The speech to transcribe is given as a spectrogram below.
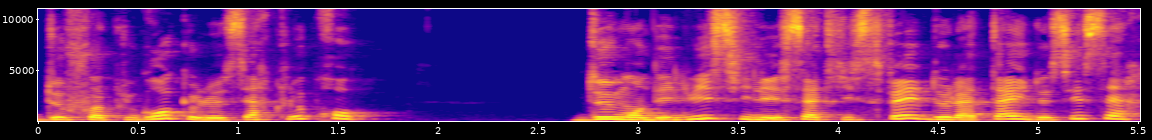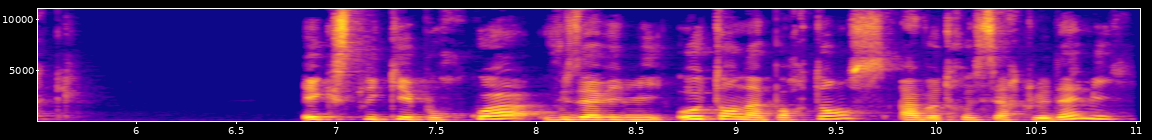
deux fois plus gros que le cercle pro. Demandez-lui s'il est satisfait de la taille de ses cercles. Expliquez pourquoi vous avez mis autant d'importance à votre cercle d'amis.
